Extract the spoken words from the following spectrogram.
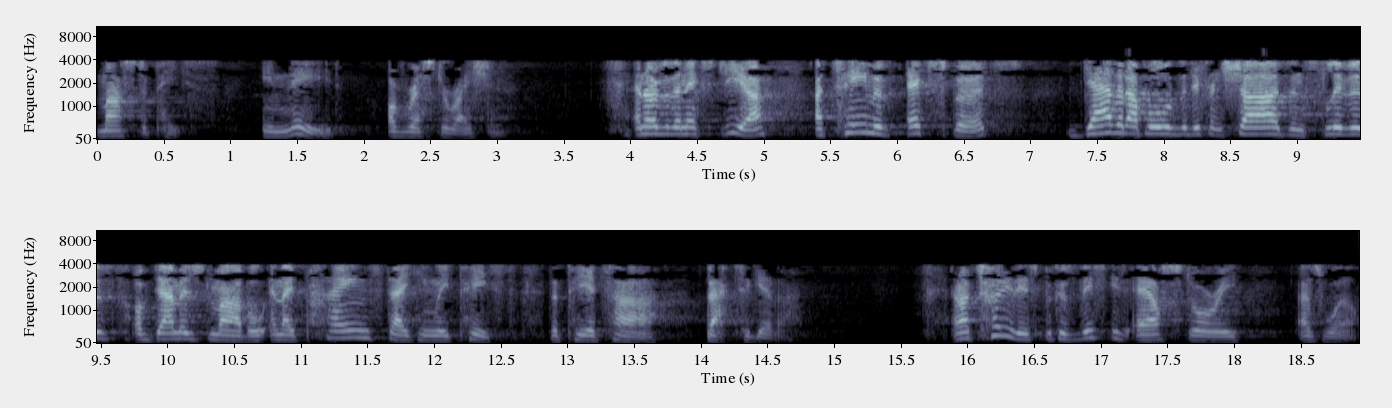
masterpiece in need of restoration. And over the next year, a team of experts gathered up all of the different shards and slivers of damaged marble and they painstakingly pieced the Pietà back together. And I tell you this because this is our story as well.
